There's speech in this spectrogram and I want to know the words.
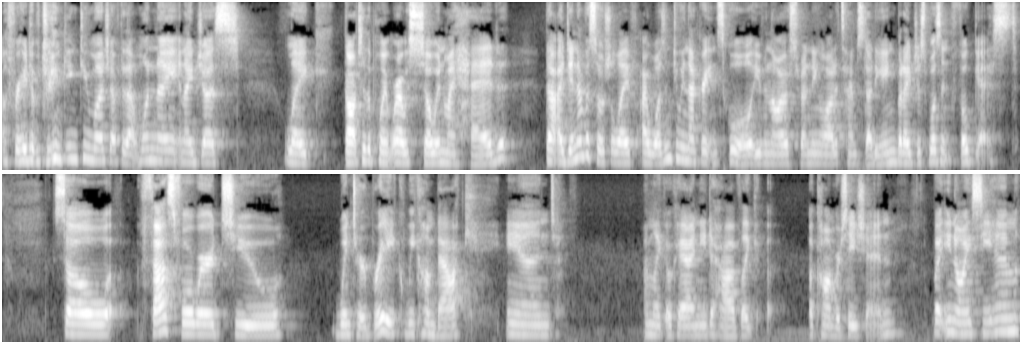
afraid of drinking too much after that one night. And I just like got to the point where I was so in my head that I didn't have a social life. I wasn't doing that great in school, even though I was spending a lot of time studying, but I just wasn't focused. So, fast forward to winter break, we come back and I'm like, okay, I need to have like a conversation. But, you know, I see him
